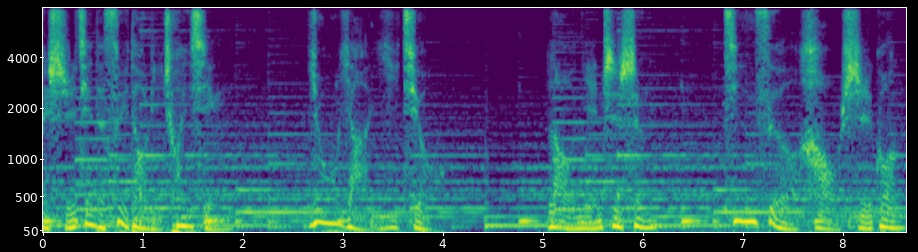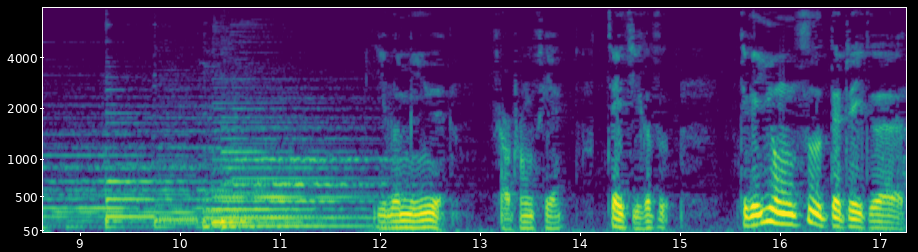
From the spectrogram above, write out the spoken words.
在时间的隧道里穿行，优雅依旧。老年之声，金色好时光。一轮明月照窗前，这几个字，这个用字的这个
